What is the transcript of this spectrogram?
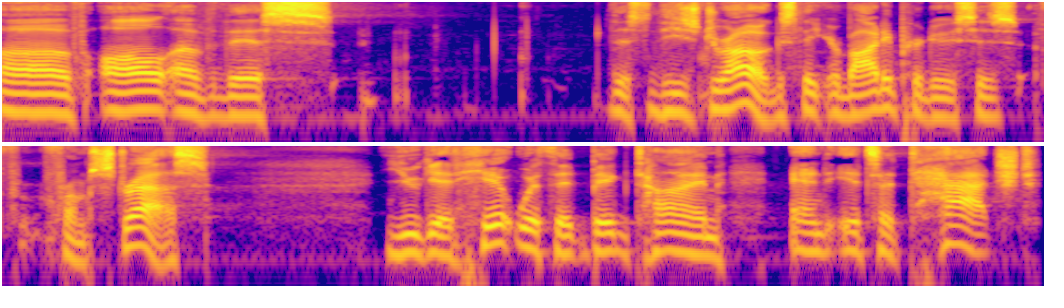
of all of this, this these drugs that your body produces f- from stress. You get hit with it big time, and it's attached.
